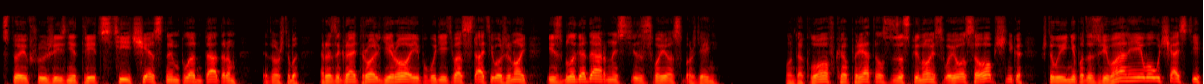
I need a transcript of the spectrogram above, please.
стоившую жизни тридцати честным плантаторам, для того, чтобы разыграть роль героя и побудить вас стать его женой из благодарности за свое освобождение. Он так ловко прятался за спиной своего сообщника, что вы и не подозревали его участие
